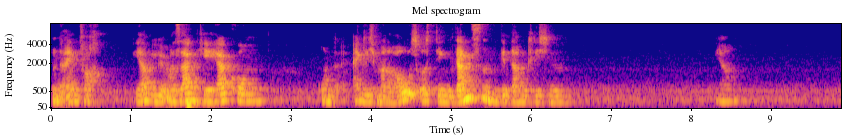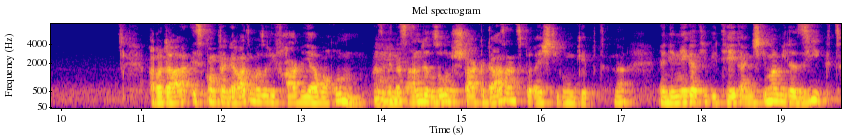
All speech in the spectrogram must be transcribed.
und einfach, ja, wie wir immer sagen, hierher kommen und eigentlich mal raus aus den ganzen gedanklichen, ja, Aber da ist, kommt dann gerade immer so die Frage, ja, warum? Also Mhm. wenn das andere so eine starke Daseinsberechtigung gibt, ne? wenn die Negativität eigentlich immer wieder siegt,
